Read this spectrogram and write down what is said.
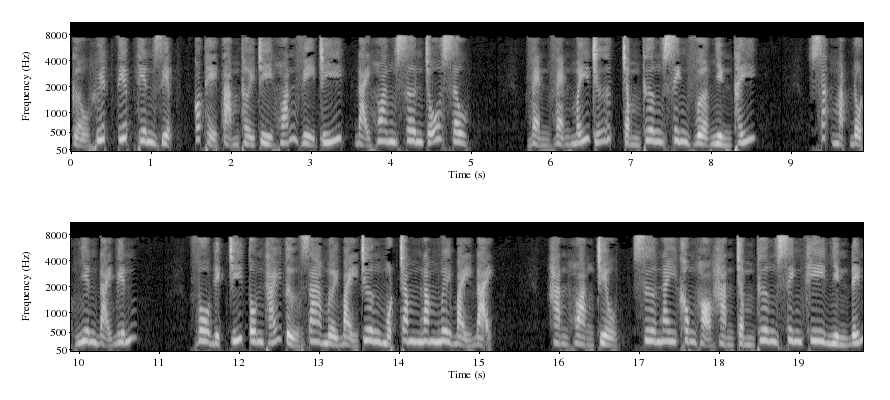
Cửu huyết tiếp thiên diệp. Có thể tạm thời trì hoãn vị trí. Đại hoang sơn chỗ sâu. Vẹn vẹn mấy chữ, trầm thương sinh vừa nhìn thấy. Sắc mặt đột nhiên đại biến. Vô địch chí tôn thái tử ra 17 chương 157 đại. Hàn Hoàng Triều, xưa nay không họ Hàn trầm thương sinh khi nhìn đến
